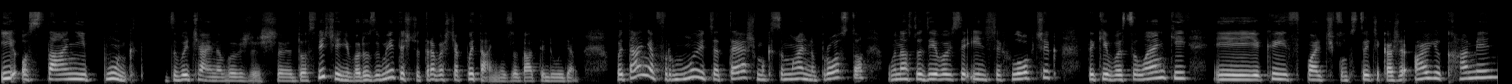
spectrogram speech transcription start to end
і останній пункт. Звичайно, ви вже ж е, досвідчені, ви розумієте, що треба ще питання задати людям. Питання формуються теж максимально просто. У нас тут з'явився інший хлопчик, такий веселенький, який з пальчиком стоїть і каже: Are you coming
